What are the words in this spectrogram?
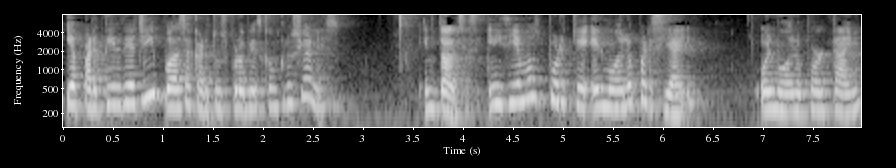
Y a partir de allí puedas sacar tus propias conclusiones. Entonces, iniciemos porque el modelo parcial o el modelo part-time,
